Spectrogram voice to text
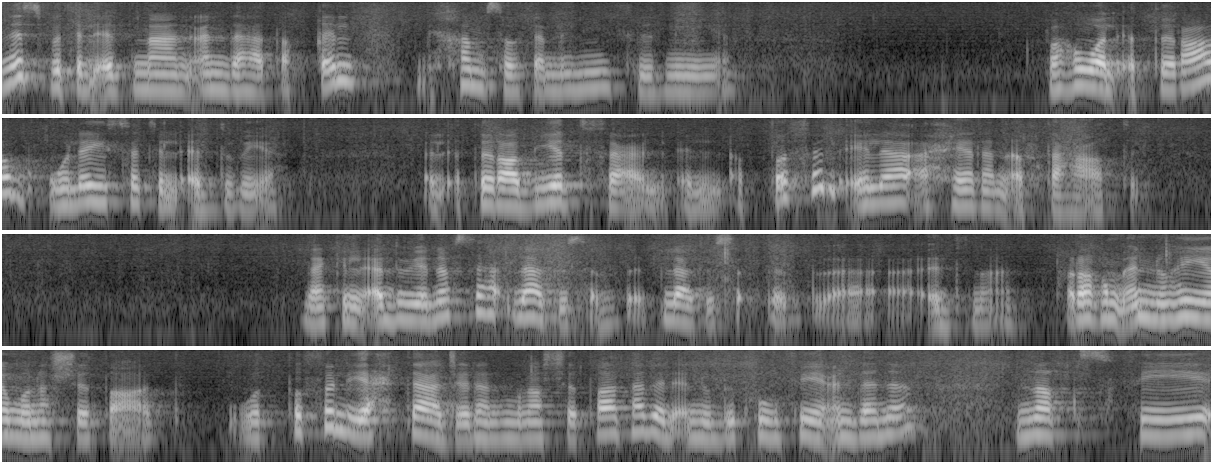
نسبة الإدمان عندها تقل ب 85% فهو الاضطراب وليست الأدوية. الاضطراب يدفع الطفل إلى أحيانا التعاطي. لكن الأدوية نفسها لا تسبب لا تسبب آه، إدمان رغم أنه هي منشطات والطفل يحتاج إلى المنشطات هذا لأنه بيكون في عندنا نقص في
